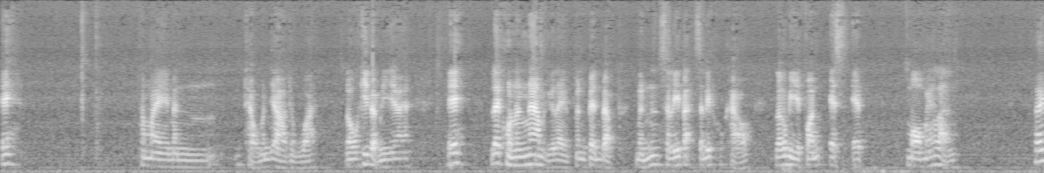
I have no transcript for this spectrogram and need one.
เอ๊ะทำไมมันแถวมันยาวจังวะเราก็คิดแบบนี้ใช่ไหมเอ๊ะแล้วคนข้างหน้ามันคืออะไร มันเป็นแบบเหมือนสลิปอะสลิปขาวๆแล้วก็มีฟอนต์ SF มองไปข้างหลัง เฮ้ย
